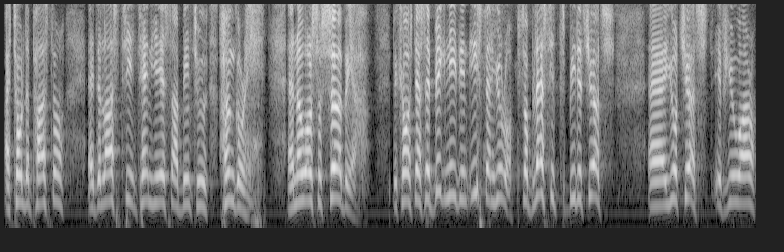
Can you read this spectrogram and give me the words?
I told the pastor, uh, the last 10 years I've been to Hungary and now also Serbia because there's a big need in Eastern Europe. So blessed be the church, uh, your church, if you are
